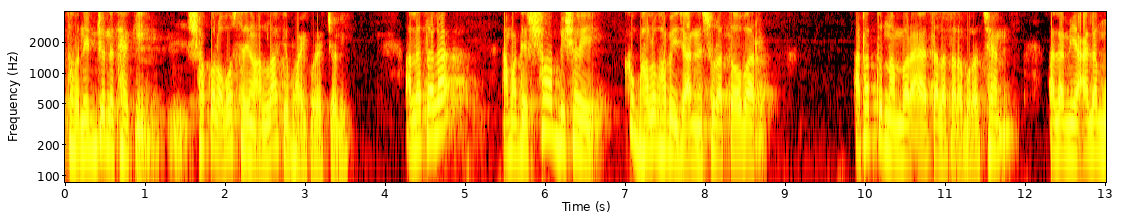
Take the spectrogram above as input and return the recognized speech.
অথবা নির্জনে থাকি, সকল অবস্থায় যেন আল্লাহকে ভয় করে চলি। আল্লাহ তালা আমাদের সব বিষয়ে খুব ভালোভাবেই জানেন। সুরাত তওবার আটাত্তর নম্বর আয়াত আল্লাহ তালা বলেছেন আলাম ইয়ালামু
